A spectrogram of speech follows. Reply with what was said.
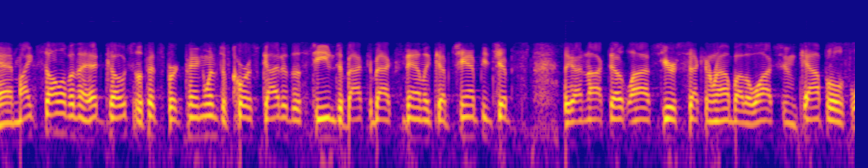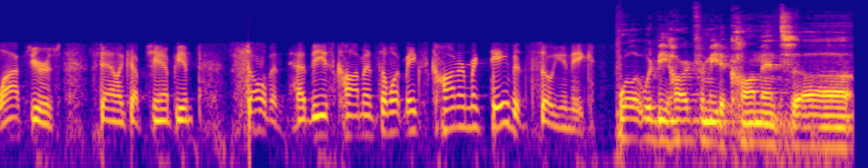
And Mike Sullivan, the head coach of the Pittsburgh Penguins, of course, guided this team to back-to-back Stanley Cup championships. They got knocked out last year, second round by the Washington Capitals, last year's Stanley Cup champion. Sullivan had these comments on what makes Connor McDavid so unique. Well, it would be hard for me to comment uh,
